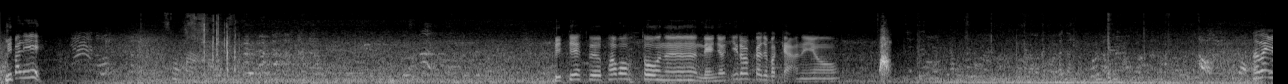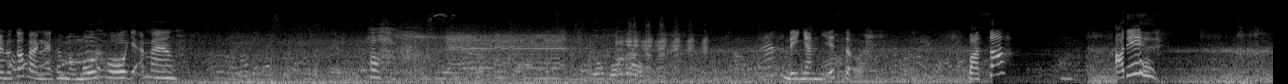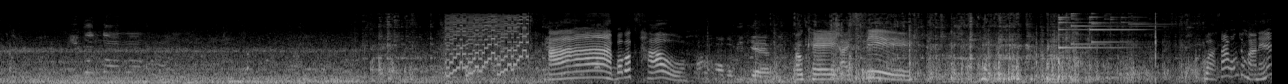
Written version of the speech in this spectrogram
리 빨리 BTS 팝업 스토어는 내년 1월까지밖에 안 해요. Ở bên này mới có vài ngày thôi mà mua thô dã man Hơ. Đi nhanh dễ sợ 왔어? 어디? 아, 버벅 타오. 오케이, I see. 와, 사람 엄청 많네.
